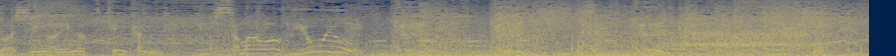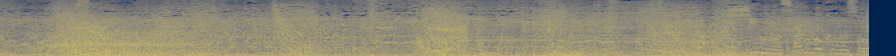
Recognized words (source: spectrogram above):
めわしが描く天下に貴様らは不要よ。三国無双とは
